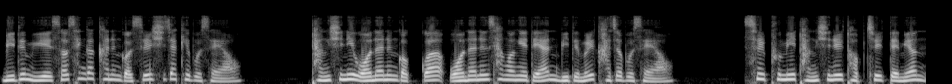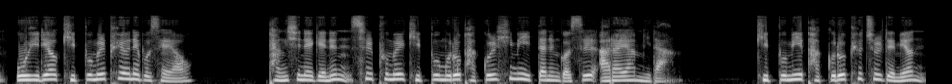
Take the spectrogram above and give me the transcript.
믿음 위에서 생각하는 것을 시작해 보세요. 당신이 원하는 것과 원하는 상황에 대한 믿음을 가져보세요. 슬픔이 당신을 덮칠 때면 오히려 기쁨을 표현해 보세요. 당신에게는 슬픔을 기쁨으로 바꿀 힘이 있다는 것을 알아야 합니다. 기쁨이 밖으로 표출되면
